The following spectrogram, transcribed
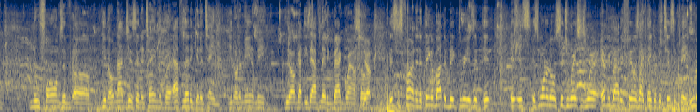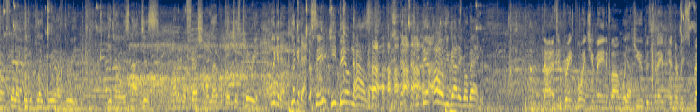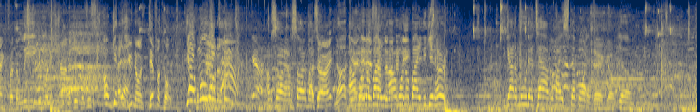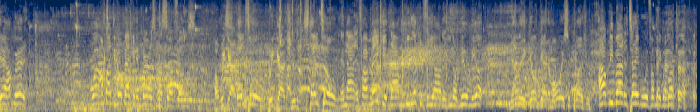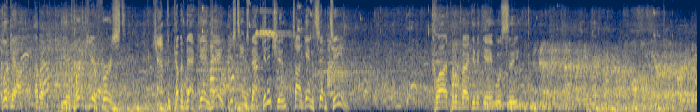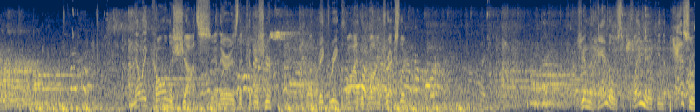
new forms of, um, you know, not just entertainment but athletic entertainment. You know what I mean? I mean, we all got these athletic backgrounds, so Yep. this is fun. And the thing about the Big Three is it, it, it it's it's one of those situations where everybody feels like they can participate. Who don't feel like they can play three on three? You know, it's not just on a professional level, but just period. Look at that! Look at that! See, he building houses. he build, oh, you got to go back. No, that's a great point you made about what Yeah. Cube has been able and the respect for the league and what he's trying to do. Because this, Oh, get as that. you know, it's difficult. Yo, move that league. Yeah. I'm sorry. I'm sorry about That's that. all right. No, I don't want nobody. I don't want nobody to get hurt. You got to move that towel. Nobody step on it. There you go. Yo. Yeah, I'm ready. Well, I'm about to go back and embarrass myself, fellas. Oh, we got Stay you. tuned. We got you. Stay tuned. And now, if I make it, now I'm gonna be looking for y'all to, you know, build me up. Nelly, go get him. Always a pleasure. I'll be by the table if I make a bucket. Look out. You've heard it here first. Captain coming back in. Hey, his team's back in it, Jim. Tie game at 17. Clyde put him back in the game. We'll see. Nelly calling the shots. And there is the commissioner. Uh, big three, Clyde the Glide Drexler. Jim, the handles, the playmaking, the passing,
